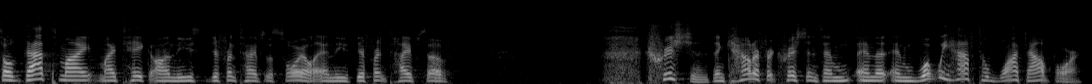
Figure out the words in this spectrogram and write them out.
So that's my, my take on these different types of soil and these different types of Christians and counterfeit Christians and, and, the, and what we have to watch out for.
